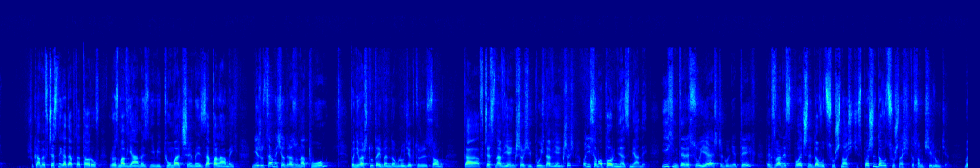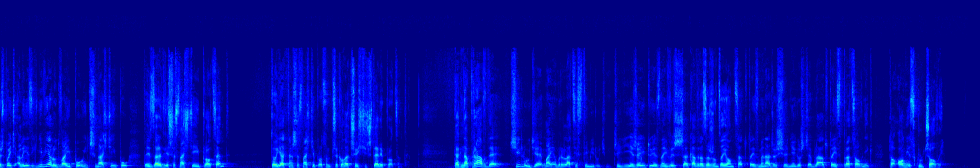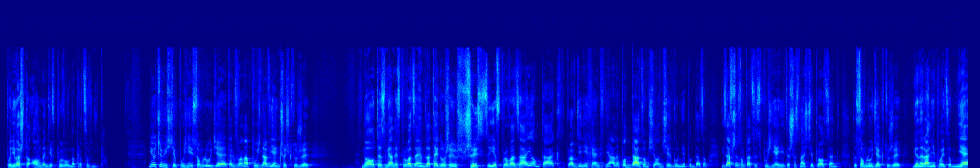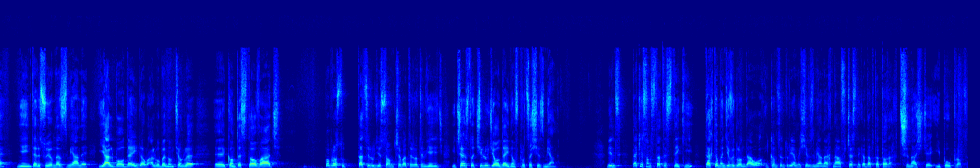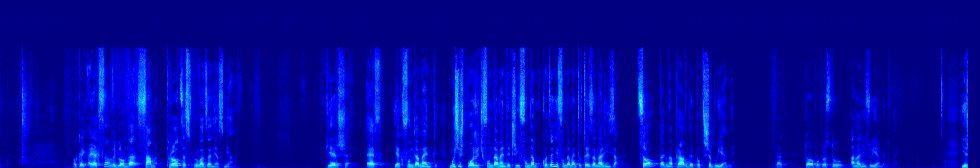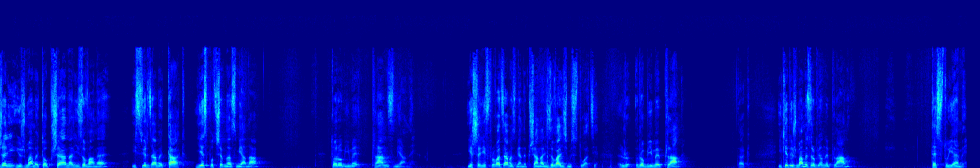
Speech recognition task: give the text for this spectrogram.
Szukamy wczesnych adaptatorów, rozmawiamy z nimi, tłumaczymy, zapalamy ich. Nie rzucamy się od razu na tłum, ponieważ tutaj będą ludzie, którzy są ta wczesna większość i późna większość, oni są oporni na zmiany. Ich interesuje, szczególnie tych, tak zwany społeczny dowód słuszności. Społeczny dowód słuszności to są ci ludzie. Możesz powiedzieć, ale jest ich niewielu, 2,5 i 13,5 to jest zaledwie 16%. To jak ten 16% przekona 34%? Tak naprawdę ci ludzie mają relacje z tymi ludźmi. Czyli jeżeli tu jest najwyższa kadra zarządzająca, tutaj jest menadżer średniego szczebla, a tutaj jest pracownik, to on jest kluczowy, ponieważ to on będzie wpływał na pracownika. I oczywiście później są ludzie, tak zwana późna większość, którzy no, te zmiany wprowadzają dlatego, że już wszyscy je wprowadzają, tak? Wprawdzie niechętnie, ale poddadzą się, oni się ogólnie poddadzą i zawsze są tacy spóźnieni, te 16%. To są ludzie, którzy generalnie powiedzą nie, nie interesują nas zmiany i albo odejdą, albo będą ciągle e, kontestować. Po prostu tacy ludzie są, trzeba też o tym wiedzieć i często ci ludzie odejdą w procesie zmian. Więc takie są statystyki, tak to będzie wyglądało i koncentrujemy się w zmianach na wczesnych adaptatorach 13,5%. Ok, a jak sam wygląda sam proces wprowadzania zmian? Pierwsze, F, jak fundamenty. Musisz położyć fundamenty, czyli kładzenie fundamentów to jest analiza. Co tak naprawdę potrzebujemy? Tak? To po prostu analizujemy tutaj. Jeżeli już mamy to przeanalizowane, i stwierdzamy, tak, jest potrzebna zmiana, to robimy plan zmiany. Jeszcze nie wprowadzamy zmiany, przeanalizowaliśmy sytuację. Robimy plan. Tak? I kiedy już mamy zrobiony plan, testujemy.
